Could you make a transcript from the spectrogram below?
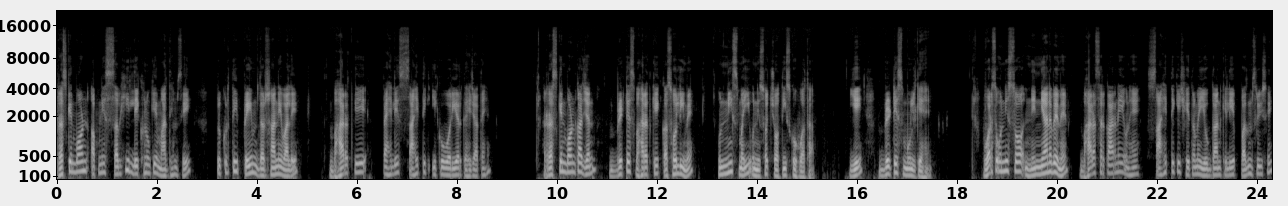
रस्किन बॉन्ड अपने सभी लेखनों के माध्यम से प्रकृति प्रेम दर्शाने वाले भारत के पहले साहित्यिक इको वॉरियर कहे जाते हैं। रस्किन बॉन्ड का जन्म ब्रिटिश भारत के कसौली में 19 मई 1934 को हुआ था। ये ब्रिटिश मूल के हैं। वर्ष 1999 में भारत सरकार ने उन्हें साहित्य के क्षेत्र में योगदान के लिए पद्मश्री से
